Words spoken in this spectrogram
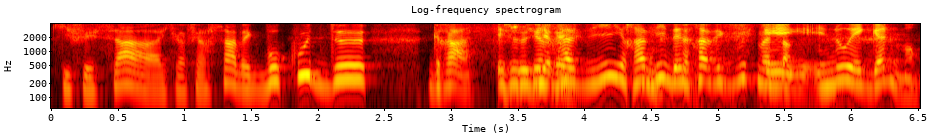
qui fait ça, qui va faire ça avec beaucoup de grâce. Et je, suis dirais. ravie, ravie d'être avec vous ce matin. Et, et nous également.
